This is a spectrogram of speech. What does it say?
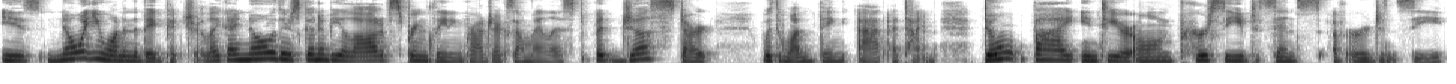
is know what you want in the big picture. Like I know there's going to be a lot of spring cleaning projects on my list, but just start with one thing at a time. Don't buy into your own perceived sense of urgency.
